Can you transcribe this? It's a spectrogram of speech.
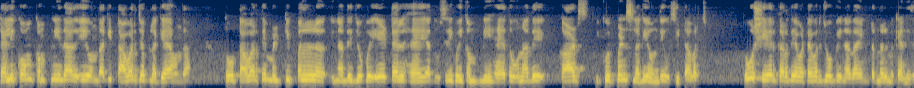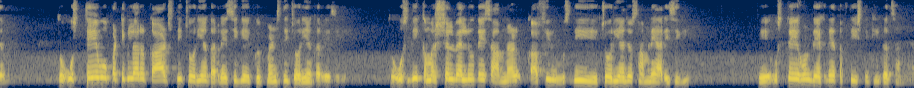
ਟੈਲੀਕਾਮ ਕੰਪਨੀ ਦਾ ਇਹ ਹੁੰਦਾ ਕਿ ਟਾਵਰ ਜਬ ਲੱਗਿਆ ਹੁੰਦਾ ਤੋਂ ਟਾਵਰ ਤੇ ਮਲਟੀਪਲ ਇਹਨਾਂ ਦੇ ਜੋ ਕੋਈ 에ਅਰਟੈਲ ਹੈ ਜਾਂ ਦੂਸਰੀ ਕੋਈ ਕੰਪਨੀ ਹੈ ਤਾਂ ਉਹਨਾਂ ਦੇ ਕਾਰਡਸ ਇਕਵਿਪਮੈਂਟਸ ਲਗੇ ਹੁੰਦੇ ਉਸੇ ਟਾਵਰ 'ਚ तो वो शेयर कर दे वट एवर जो भी इन्हों का इंटरनल मैकेनिज्म तो उससे वो पर्टिकुलर कार्ड्स की चोरियाँ कर रहे थे इक्विपमेंट्स की चोरियाँ कर रहे थे तो उसकी कमर्शियल वैल्यू के हिसाब न काफ़ी उसकी चोरियाँ जो सामने आ रही थी तो उसते हूँ देखते हैं तफ्तीश की गल सामने आ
